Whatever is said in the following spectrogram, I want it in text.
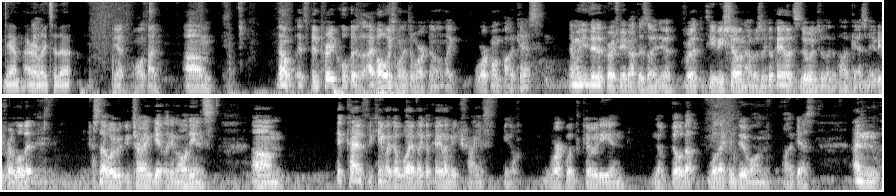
Yeah, I relate to that. yeah, all the time. Um, no, it's been pretty cool because I've always wanted to work on like work on podcasts. And when you did approach me about this idea for like the TV show, and I was like, okay, let's do it into like a podcast maybe for a little bit, so that way we could try and get like an audience. Um, it kind of became like a way of like, okay, let me try and you know work with Cody and you know build up what I can do on the podcast. And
